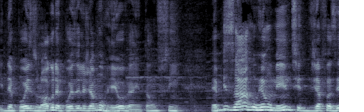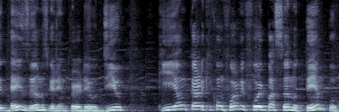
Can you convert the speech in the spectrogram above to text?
e depois, logo depois, ele já morreu, velho. Então, sim. É bizarro realmente já fazer 10 anos que a gente perdeu o Dio, que é um cara que conforme foi passando o tempo,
